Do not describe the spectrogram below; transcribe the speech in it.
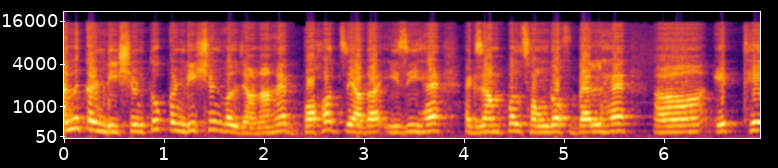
ਅਨਕੰਡੀਸ਼ਨ ਤੋਂ ਕੰਡੀਸ਼ਨ ਵੱਲ ਜਾਣਾ ਹੈ। ਬਹੁਤ ਜ਼ਿਆਦਾ ਈਜ਼ੀ ਹੈ। ਐਗਜ਼ਾਮਪਲ ਸਾਊਂਡ ਆਫ ਬੈਲ ਹੈ। ਇੱਥੇ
